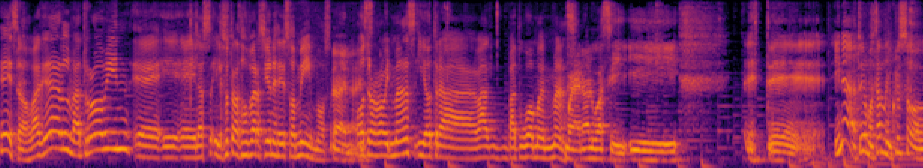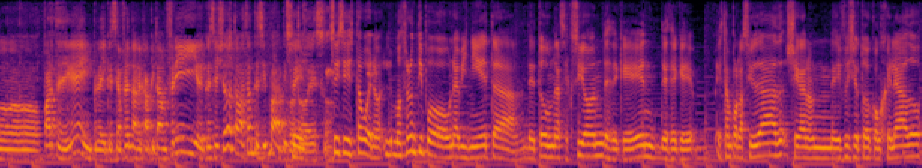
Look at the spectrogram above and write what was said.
Eso, Batgirl, Batrobin eh, y, eh, las, y las otras dos versiones de esos mismos. Bueno, Otro es- Robin más y otra Bat- Batwoman más. Bueno, algo así. Y. Este. Y nada, estuve mostrando incluso partes de gameplay que se enfrentan al Capitán Frío y qué sé yo. Está bastante simpático Sí. todo eso. sí, sí, está bueno. Mostraron tipo una viñeta de toda una sección desde que, en- desde que están por la ciudad, llegan a un edificio todo congelado,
